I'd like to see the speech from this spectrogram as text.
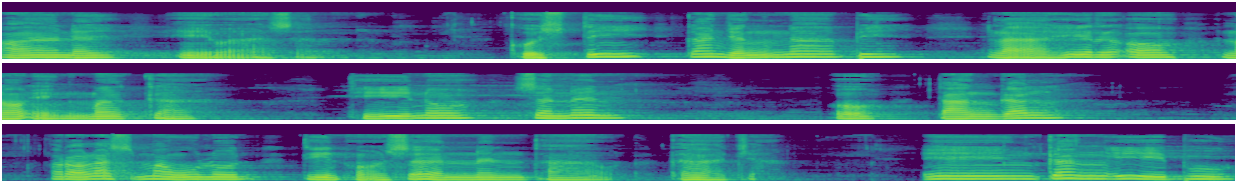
alaihi wasallam. Gusti Kanjeng Nabi lahir ono ing Makkah tino Senin oh tanggal rolas maulud dina Senin tahun gajah. Ingkang ibu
